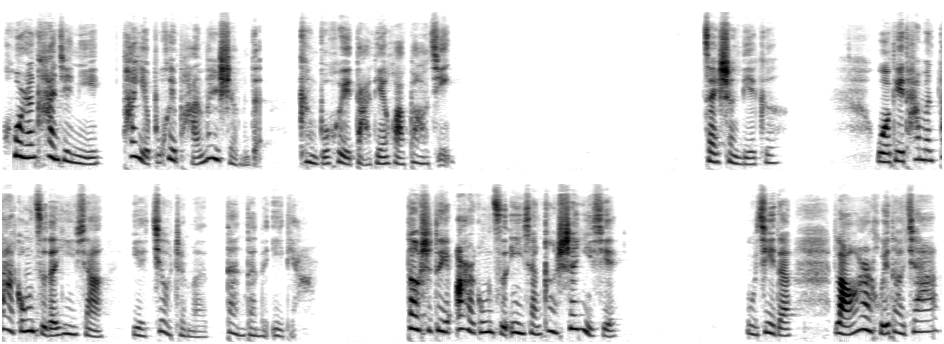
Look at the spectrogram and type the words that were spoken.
忽然看见你，他也不会盘问什么的，更不会打电话报警。”在圣迭戈，我对他们大公子的印象。也就这么淡淡的一点儿，倒是对二公子印象更深一些。我记得老二回到家，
